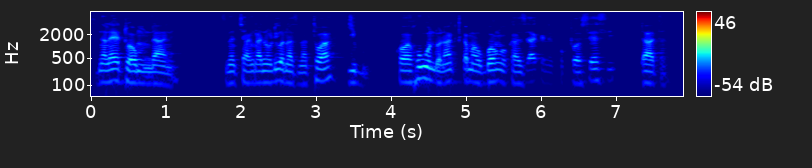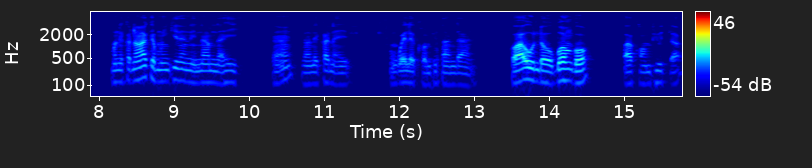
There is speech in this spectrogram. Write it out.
zinaletwa humu ndani, zinachanganuliwa na zinatoa jibu. Kwa huu ndo act kama ubongo, kazi yake ni kuprosesi data. Muonekano wake mwingine ni namna hii eh, inaonekana hivi ukifungua ile kompyuta ndani. Kwa huu ndo ubongo wa kompyuta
